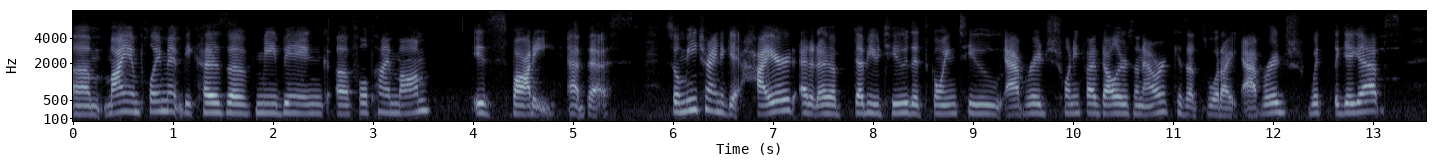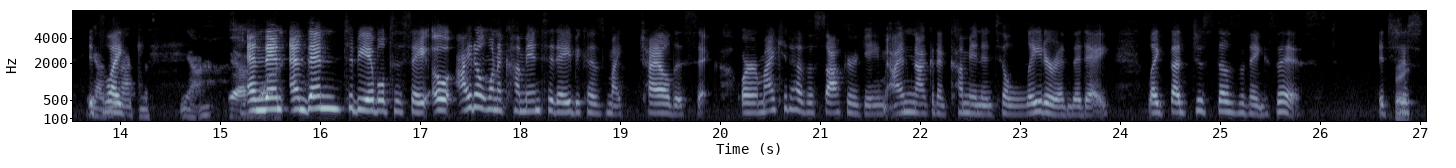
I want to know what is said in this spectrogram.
Um, my employment, because of me being a full time mom, is spotty at best. So, me trying to get hired at a W 2 that's going to average $25 an hour, because that's what I average with the gig apps, it's yeah, like gonna- yeah, Yeah. and then and then to be able to say oh i don't want to come in today because my child is sick or my kid has a soccer game i'm not going to come in until later in the day like that just doesn't exist it's Right. just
